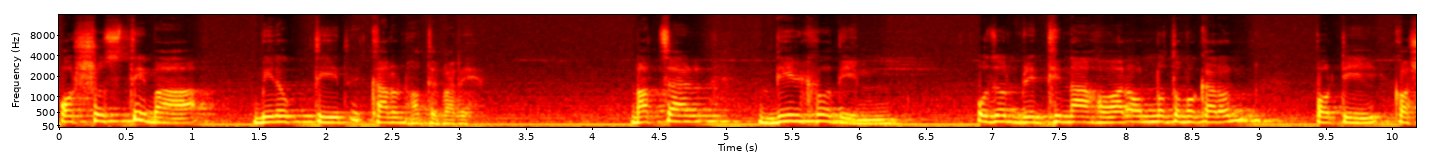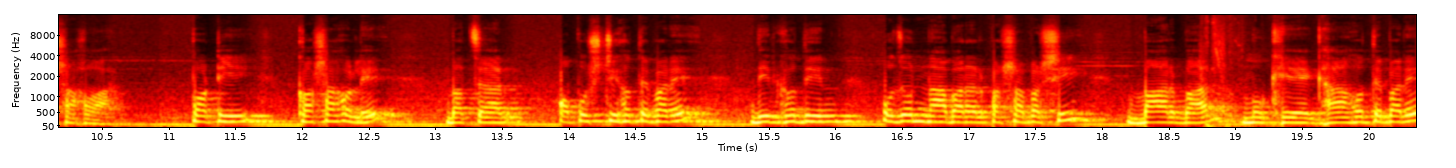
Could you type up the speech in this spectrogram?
অস্বস্তি বা বিরক্তির কারণ হতে পারে। বাচ্চার দীর্ঘদিন ওজন বৃদ্ধি না হওয়ার অন্যতম কারণ পটি কষা হওয়া। পটি কষা হলে বাচ্চার অপুষ্টি হতে পারে। দীর্ঘদিন ওজন না বাড়ার পাশাপাশি বারবার মুখে ঘা হতে পারে।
